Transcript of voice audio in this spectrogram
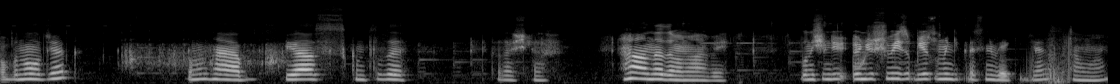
O bu ne olacak? Bunun ha biraz sıkıntılı arkadaşlar. Ha anladım ama abi. Bunu şimdi önce şu biraz onun gitmesini bekleyeceğiz. Tamam.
